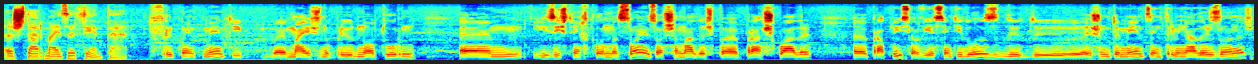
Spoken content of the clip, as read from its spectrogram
a estar mais atenta. Frequentemente e mais no período noturno um, existem reclamações ou chamadas para, para a esquadra, uh, para a polícia, ou via 112, de, de ajuntamentos em determinadas zonas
